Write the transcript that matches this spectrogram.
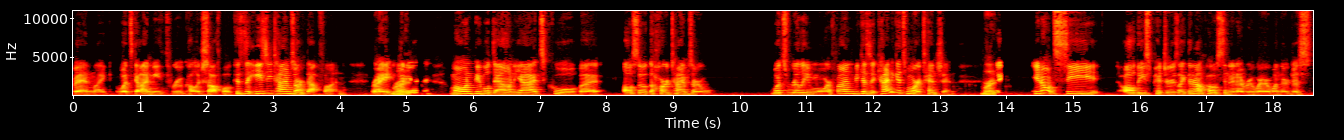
been like what's gotten me through college softball because the easy times aren't that fun, right? right? When you're mowing people down, yeah, it's cool, but also the hard times are what's really more fun because it kind of gets more attention. Right. Like, you don't see all these pitchers like they're not posting it everywhere when they're just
